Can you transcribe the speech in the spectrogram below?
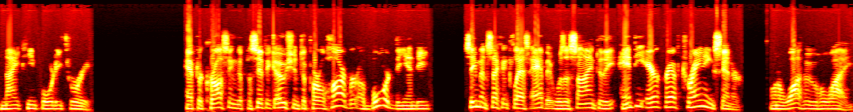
1943. After crossing the Pacific Ocean to Pearl Harbor aboard the Indy, Seaman Second Class Abbott was assigned to the Anti Aircraft Training Center on Oahu, Hawaii.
